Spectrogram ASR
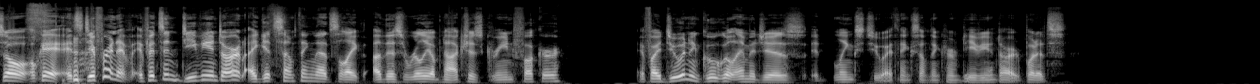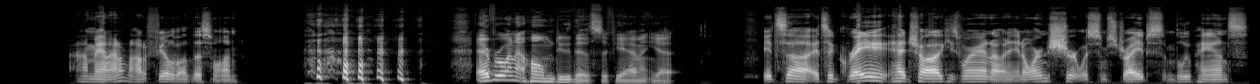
So okay, it's different. if if it's in DeviantArt, I get something that's like uh, this really obnoxious green fucker. If I do it in Google Images, it links to I think something from DeviantArt, but it's. Oh man, I don't know how to feel about this one. Everyone at home do this if you haven't yet. It's uh, it's a gray hedgehog. He's wearing a, an orange shirt with some stripes and blue pants.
